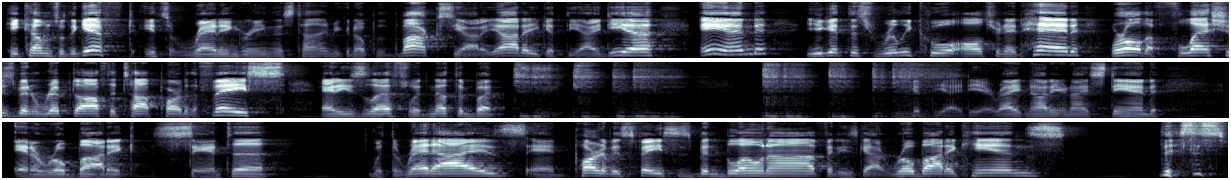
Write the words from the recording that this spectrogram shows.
He comes with a gift. It's red and green this time. You can open the box, yada yada. You get the idea. And you get this really cool alternate head where all the flesh has been ripped off the top part of the face and he's left with nothing but. Get the idea, right? Not on your nightstand, and a robotic Santa with the red eyes, and part of his face has been blown off, and he's got robotic hands. This is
